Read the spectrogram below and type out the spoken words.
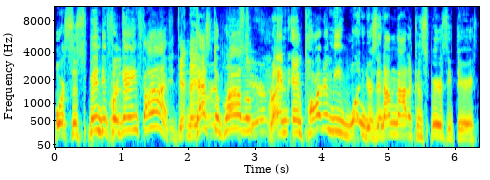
or suspended for game five. That's the problem. year? Right. And, and part of me wonders, and I'm not a conspiracy theorist,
